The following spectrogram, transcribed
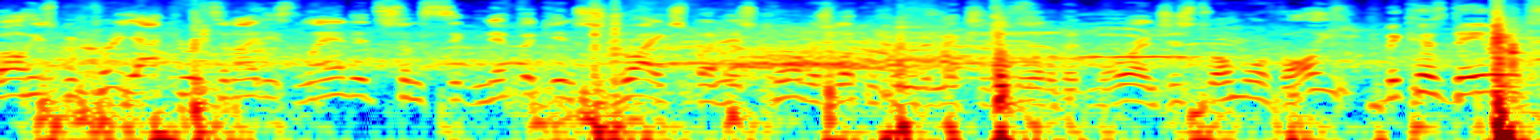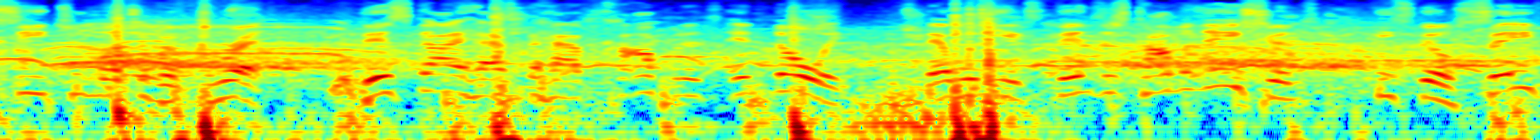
Well, he's been pretty accurate tonight. He's landed some significant strikes, but his corner's looking for him to mix it up a little bit more and just throw more volume. because they don't see too much of a threat. This guy has to have confidence in knowing that when he extends his combinations, he's still safe,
